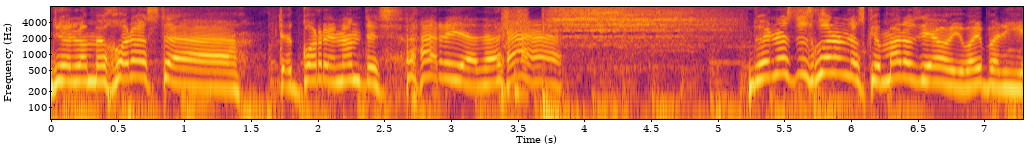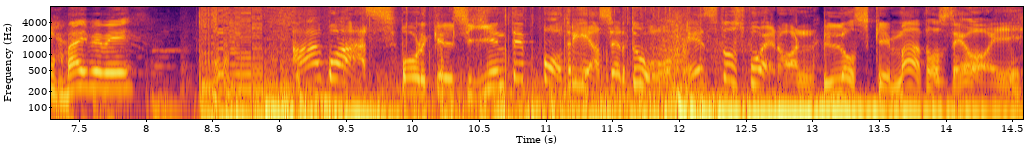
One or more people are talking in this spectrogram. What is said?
Y a lo mejor hasta te corren antes. bueno, estos fueron los quemados de hoy. Bye, paría. Bye, bebés. Porque el siguiente podría ser tú. Estos fueron los quemados de hoy.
